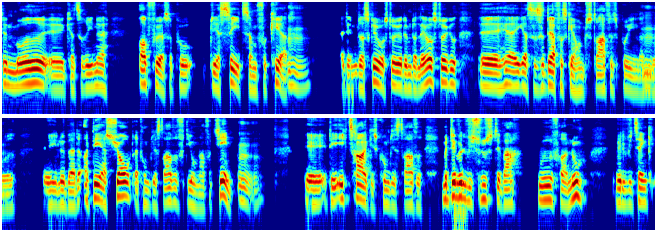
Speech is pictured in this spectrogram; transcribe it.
den måde, øh, Katarina opfører sig på, bliver set som forkert Mm. af dem, der skriver stykket, dem, der laver stykket øh, her, ikke? Altså, så derfor skal hun straffes på en eller anden mm. måde øh, i løbet af det. Og det er sjovt, at hun bliver straffet, fordi hun har fortjent. Mm. Øh, det er ikke tragisk, hun bliver straffet. Men det vil vi synes, det var udefra nu. Vil vi tænke,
